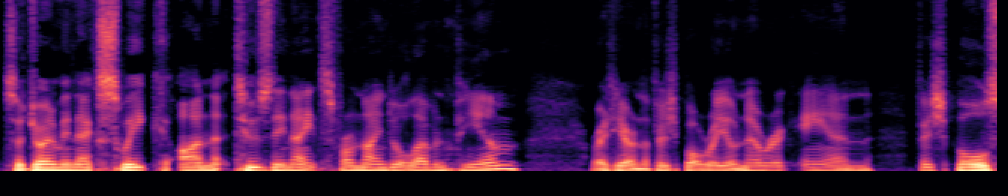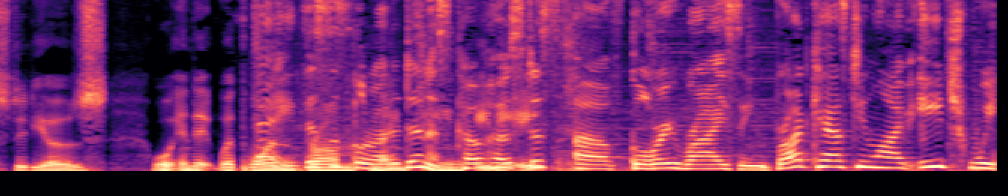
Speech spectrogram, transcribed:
So join me next week on Tuesday nights from 9 to 11 p.m. right here on the Fishbowl Radio Network and Fishbowl Studios. We'll end it with one Hey, this is Loretta Dennis, co-hostess of Glory Rising, broadcasting live each week.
